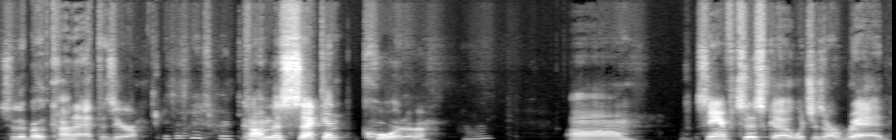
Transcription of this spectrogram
So they're both kind of at the zero. Come the second quarter, um, San Francisco, which is our red,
